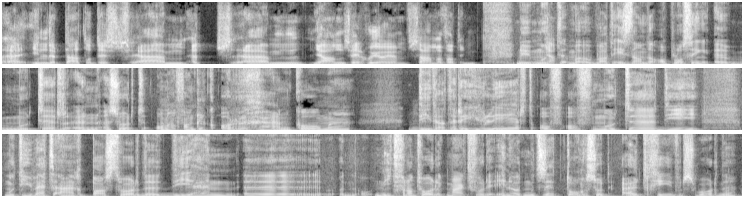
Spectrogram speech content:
Uh, inderdaad, dat is um, het, um, ja, een zeer goede samenvatting. Nu, moet, ja. wat is dan de oplossing? Uh, moet er een, een soort onafhankelijk orgaan komen die dat reguleert? Of, of moet, uh, die, moet die wet aangepast worden die hen niet verantwoordelijk maakt voor de inhoud? Moeten zij toch een soort uitgevers worden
